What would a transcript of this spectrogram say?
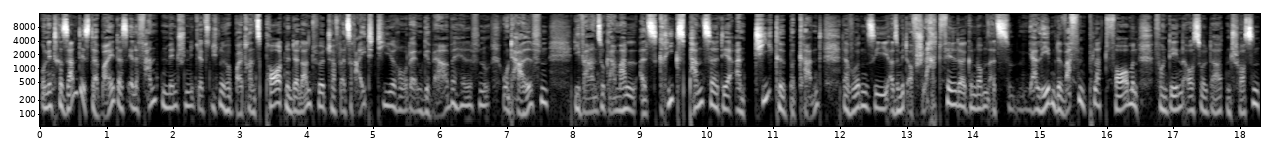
Und interessant ist, ist dabei, dass Elefantenmenschen jetzt nicht nur bei Transporten in der Landwirtschaft als Reittiere oder im Gewerbe helfen und halfen, die waren sogar mal als Kriegspanzer der Antike bekannt. Da wurden sie also mit auf Schlachtfelder genommen als ja, lebende Waffenplattformen, von denen aus Soldaten schossen.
